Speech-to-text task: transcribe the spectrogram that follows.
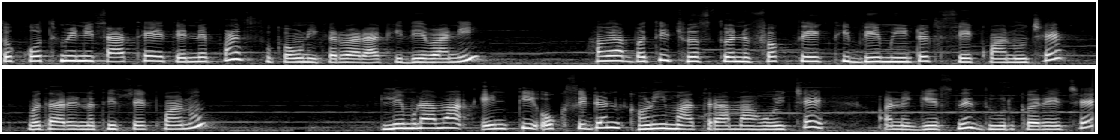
તો કોથમીરની સાથે તેને પણ સુકવણી કરવા રાખી દેવાની. હવે આ બધી જ વસ્તુઓને ફક્ત એકથી બે મિનિટ જ શેકવાનું છે. વધારે નથી શેકવાનું. લીમડામાં એન્ટીઓક્સિડન્ટ ઘણી માત્રામાં હોય છે અને ગેસને દૂર કરે છે.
